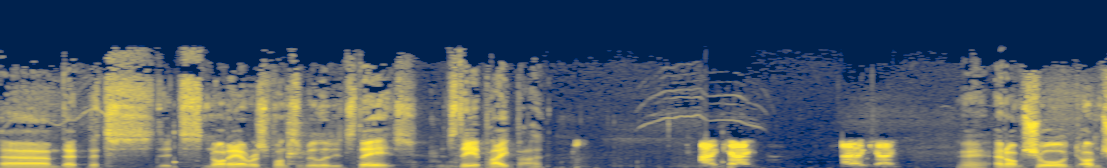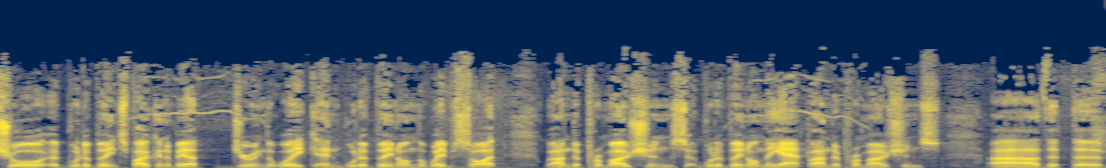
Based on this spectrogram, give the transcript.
um, that that's it's not our responsibility; it's theirs. It's their paper. Okay. Okay. Yeah, and I'm sure I'm sure it would have been spoken about during the week and would have been on the website under promotions. It would have been on the app under promotions uh, that the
